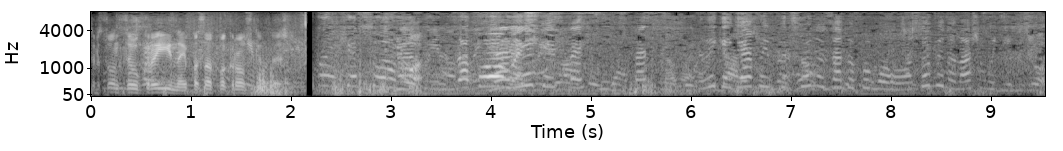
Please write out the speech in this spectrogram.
Херсон це Україна і посад Покровський теж. Дякуємо. Велике спасибо. спасибо. Велике дякую Херсону за допомогу, особливо нашому діду.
